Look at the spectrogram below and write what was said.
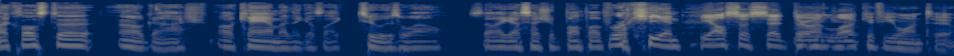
I close to? Oh, gosh. Well, Cam, I think, is like two as well. So I guess I should bump up rookie and He also said throw in luck if you want to.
